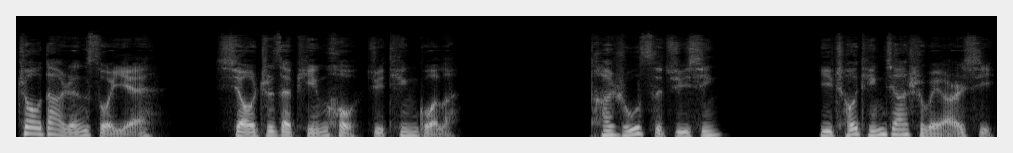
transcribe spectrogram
赵大人所言，小侄在平后俱听过了。”他如此居心，以朝廷家事为儿戏，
